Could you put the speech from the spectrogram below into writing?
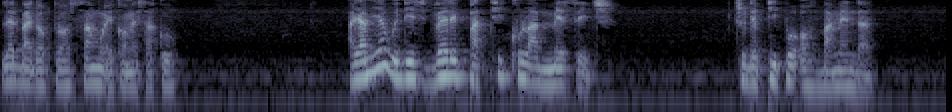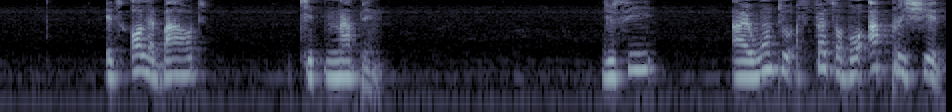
led by Dr. Samuel Ikome Sako. I am here with this very particular message to the people of Bamenda. It's all about kidnapping. You see, I want to first of all appreciate,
